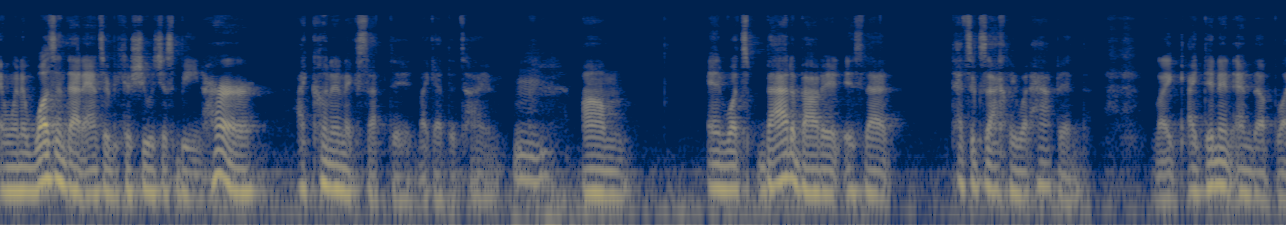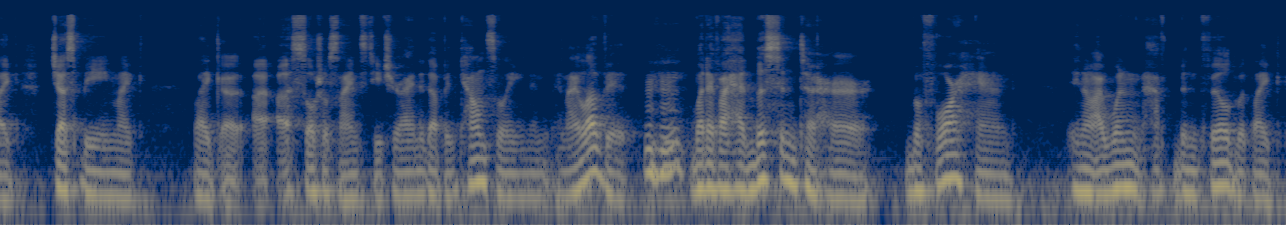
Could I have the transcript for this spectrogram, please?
and when it wasn't that answer because she was just being her i couldn't accept it like at the time. Um and what's bad about it is that that's exactly what happened. Like i didn't end up like just being like like a, a, social science teacher i ended up in counseling and, and i love it but if i had listened to her beforehand you know i wouldn't have been filled with like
